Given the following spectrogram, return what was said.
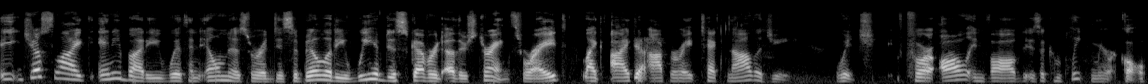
e- just like anybody with an illness or a disability, we have discovered other strengths, right? Like I can Yes. operate technology, which for all involved is a complete miracle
